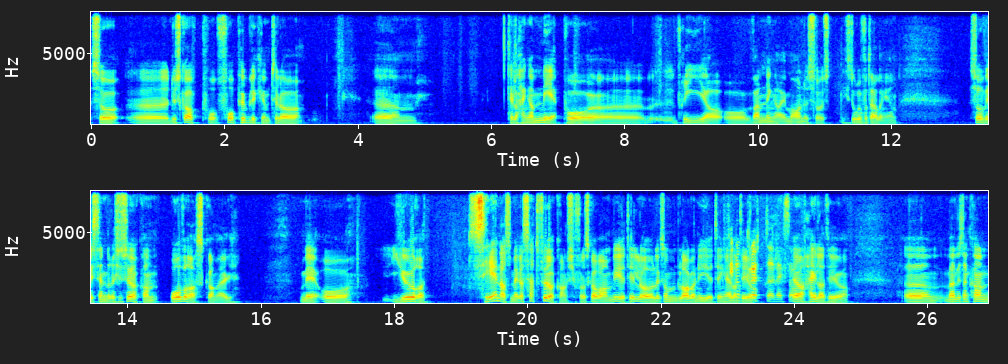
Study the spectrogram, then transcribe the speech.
Så øh, du skal få publikum til å øh, til å henge med på øh, vrier og vendinger i manus og historiefortellingen. Så hvis en regissør kan overraske meg med å gjøre scener som jeg har sett før, kanskje, for det skal være mye til å liksom lage nye ting hele tida. liksom. Ja, hele tida. men hvis han, kan,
